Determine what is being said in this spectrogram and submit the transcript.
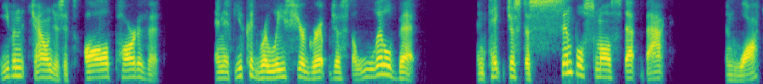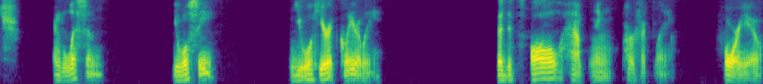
even the challenges, it's all part of it. And if you could release your grip just a little bit and take just a simple small step back and watch and listen, you will see. You will hear it clearly that it's all happening perfectly for you.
